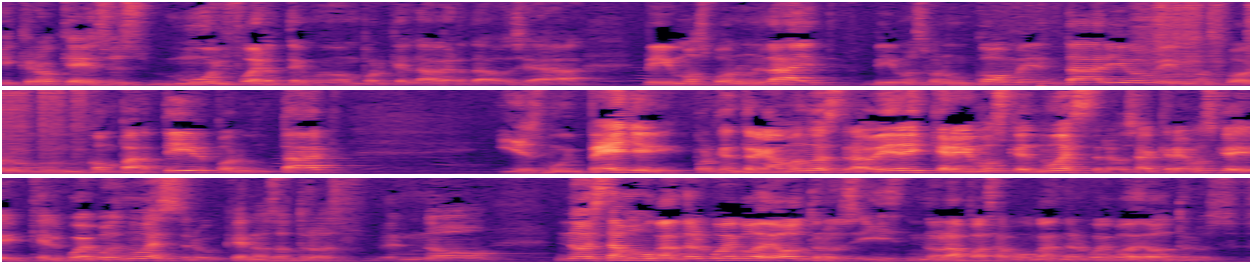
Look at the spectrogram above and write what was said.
Y creo que eso es muy fuerte, weón, porque es la verdad. O sea, vivimos por un like, vivimos por un comentario, vivimos por un compartir, por un tag. Y es muy pelle, porque entregamos nuestra vida y creemos que es nuestra. O sea, creemos que, que el juego es nuestro, que nosotros no, no estamos jugando el juego de otros y nos la pasamos jugando el juego de otros.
